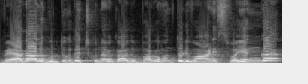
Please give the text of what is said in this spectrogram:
వేదాలు గుర్తుకు తెచ్చుకున్నవి కాదు. భగవంతుడి వాణి స్వయంగా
